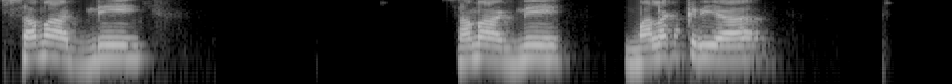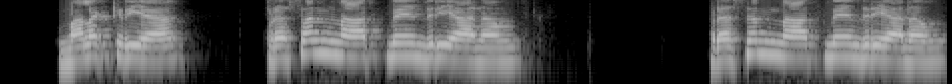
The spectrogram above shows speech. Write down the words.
సమ అగ్ని సమ అగ్ని మలక్రియ మలక్రియ ప్రసన్నాత్మేంద్రియానం ప్రసన్నాత్మేంద్రియానం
